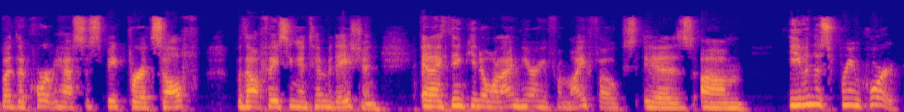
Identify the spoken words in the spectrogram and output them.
but the court has to speak for itself without facing intimidation. And I think you know what I'm hearing from my folks is um, even the Supreme Court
